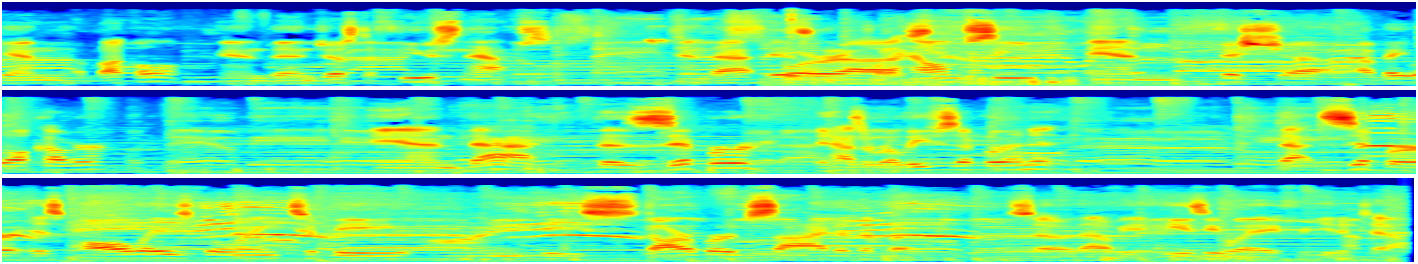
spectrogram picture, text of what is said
Again, a buckle, and then just a few snaps, and that is for uh, helm seat and fish uh, a bait well cover. And that, the zipper, it has a relief zipper in it. That zipper is always going to be on the starboard side of the boat. So that'll be an easy way for you to tell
